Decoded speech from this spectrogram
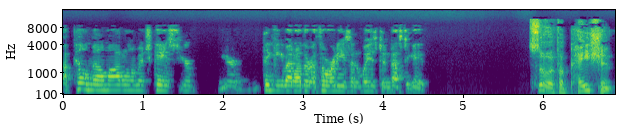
a pill mill model in which case you're you're thinking about other authorities and ways to investigate so if a patient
